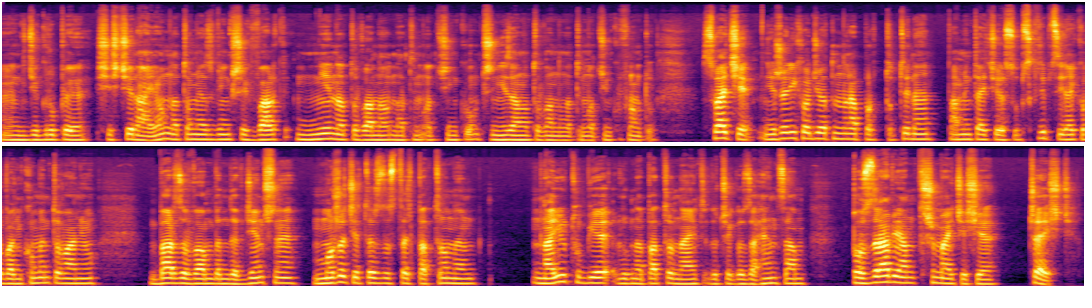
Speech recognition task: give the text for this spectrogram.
y, gdzie grupy się ścierają, natomiast większych walk nie notowano na tym odcinku, czy nie zanotowano na tym odcinku frontu. Słuchajcie, jeżeli chodzi o ten raport, to tyle. Pamiętajcie o subskrypcji, lajkowaniu, komentowaniu. Bardzo Wam będę wdzięczny. Możecie też zostać patronem na YouTubie lub na Patronite, do czego zachęcam. Pozdrawiam, trzymajcie się, cześć.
